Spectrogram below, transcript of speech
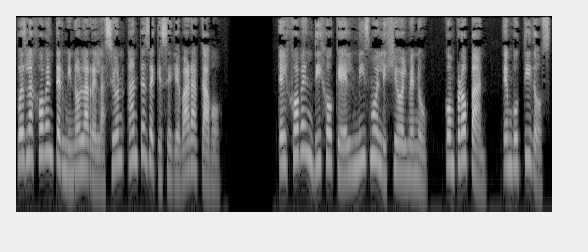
pues la joven terminó la relación antes de que se llevara a cabo. El joven dijo que él mismo eligió el menú, compró pan, embutidos,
